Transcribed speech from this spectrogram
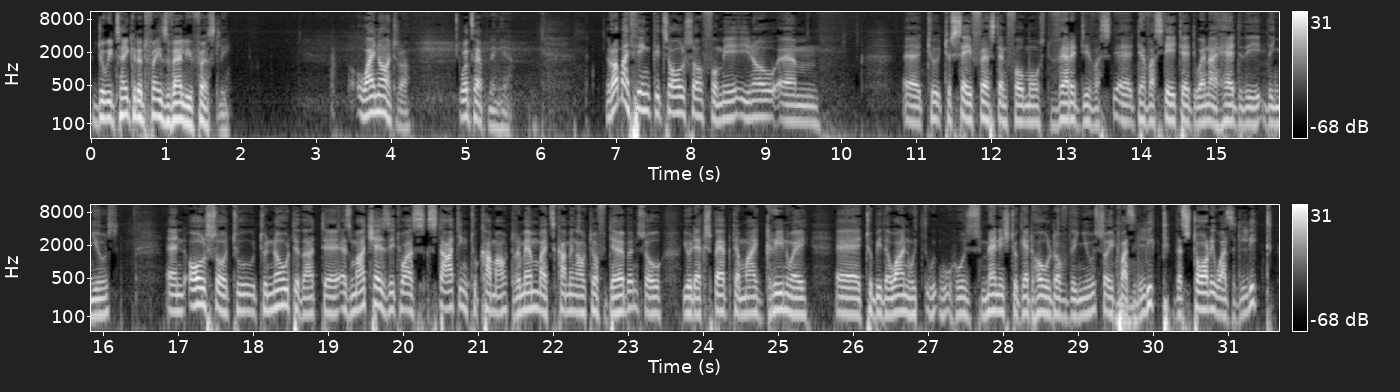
Do we take it at face value firstly? Why not, Rob? What's happening here? Rob, I think it's also for me, you know, um, uh, to to say first and foremost, very uh, devastated when I heard the the news, and also to to note that uh, as much as it was starting to come out, remember it's coming out of Durban, so you'd expect uh, Mike Greenaway uh, to be the one with who's managed to get hold of the news. So it was leaked. The story was leaked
